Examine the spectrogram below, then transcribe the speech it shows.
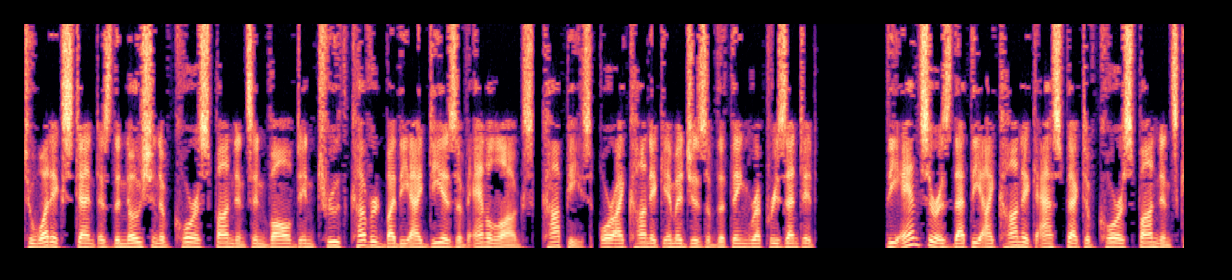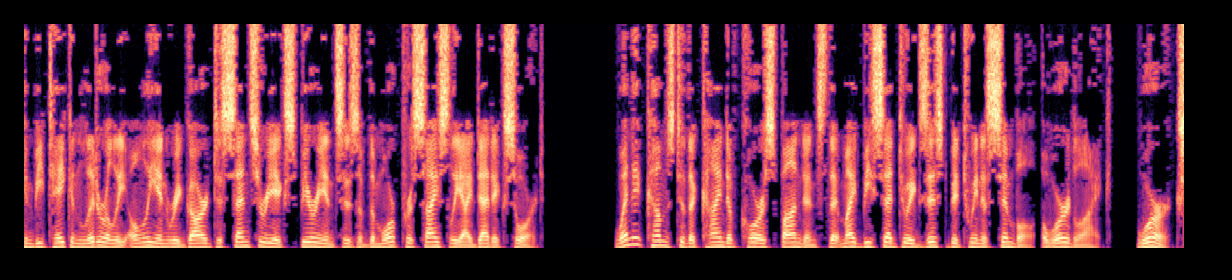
to what extent is the notion of correspondence involved in truth covered by the ideas of analogues, copies, or iconic images of the thing represented? The answer is that the iconic aspect of correspondence can be taken literally only in regard to sensory experiences of the more precisely eidetic sort. When it comes to the kind of correspondence that might be said to exist between a symbol, a word like «works»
